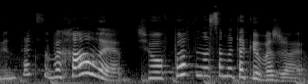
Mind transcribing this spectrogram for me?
він так себе хаває, що впевнена саме так і вважає.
